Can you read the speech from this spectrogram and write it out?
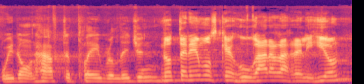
We don't have to play religion. No tenemos que jugar a la religión.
